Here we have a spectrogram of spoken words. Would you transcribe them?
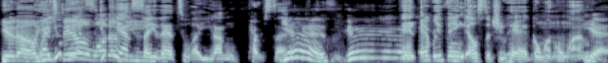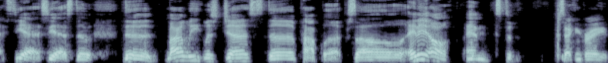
you know, you, you still want to. You can't be... say that to a young person. Yes, girl. And everything else that you had going on. Yes, yes, yes. The the my week was just the pop up. So and it oh and st- second grade.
